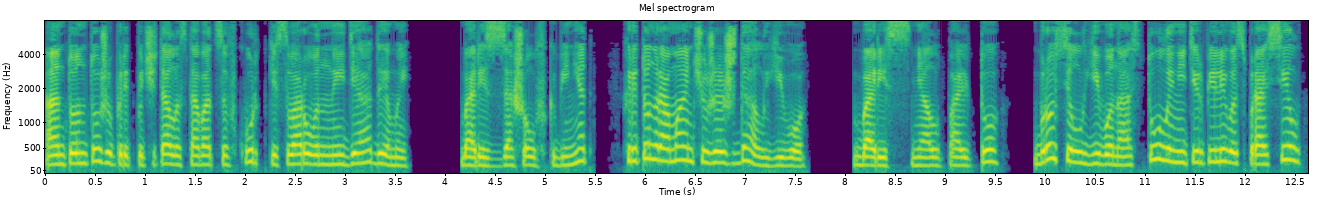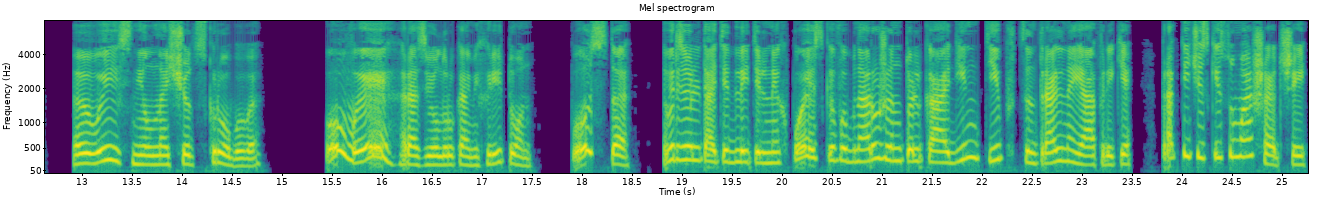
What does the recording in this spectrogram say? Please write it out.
Антон тоже предпочитал оставаться в куртке с ворованной диадемой. Борис зашел в кабинет, Хритон Романч уже ждал его. Борис снял пальто, бросил его на стул и нетерпеливо спросил, выяснил насчет Скробова. «Увы», — развел руками Харитон, — «пусто. В результате длительных поисков обнаружен только один тип в Центральной Африке, практически сумасшедший.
